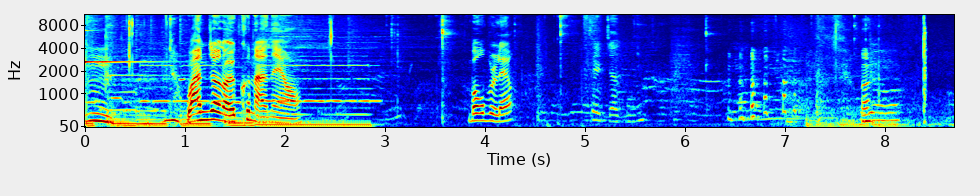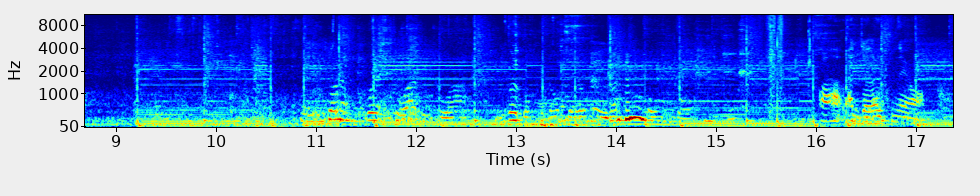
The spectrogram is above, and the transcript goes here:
음, 완전 얼큰하네요. 먹어볼래요? 셀자님. 어? 이거랑 이걸 좋아도 좋아. 이걸 먹고 너무 매우면 이거는 먹는 거. 아, 완전 얼큰해요.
